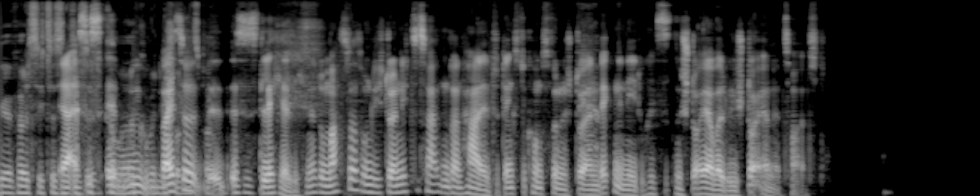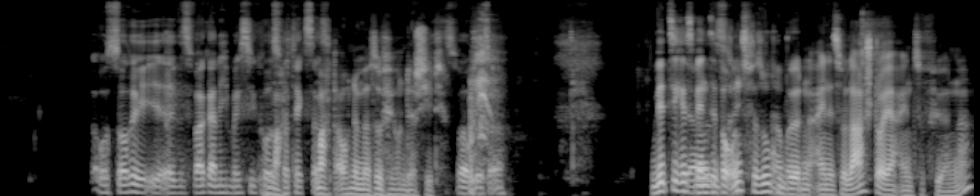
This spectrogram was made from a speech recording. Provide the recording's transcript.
Hier, falls sich das Ja, es ist, äh, kann man- kann man die weißt du, äh, es ist lächerlich. Ne? Du machst was, um die Steuern nicht zu zahlen und dann halt. Du denkst, du kommst von den Steuern weg. Nee, nee, du kriegst jetzt eine Steuer, weil du die Steuern nicht zahlst. Oh, sorry, äh, das war gar nicht Mexiko, es war Macht, Texas. macht auch nicht mehr so viel Unterschied. Das war USA. Witzig ist, Ja, wenn sie das bei uns versuchen aber- würden, eine Solarsteuer einzuführen, ne?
